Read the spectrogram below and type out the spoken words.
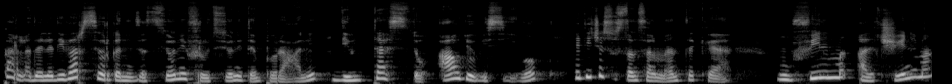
Parla delle diverse organizzazioni e fruizioni temporali di un testo audiovisivo e dice sostanzialmente che un film al cinema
